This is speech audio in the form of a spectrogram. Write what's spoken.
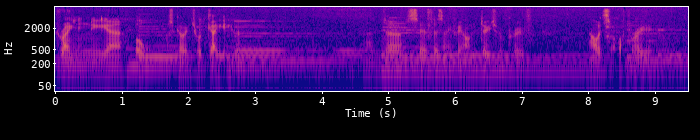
draining the. Uh, oh, let's go into a gate even, and uh, see if there's anything I can do to improve how it's operating.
